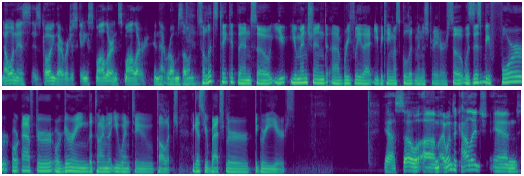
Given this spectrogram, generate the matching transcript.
no one is is going there. We're just getting smaller and smaller in that roam zone. So let's take it then. So you you mentioned uh, briefly that you became a school administrator. So was this before or after or during the time that you went to college? I guess your bachelor degree years. Yeah. So um, I went to college and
